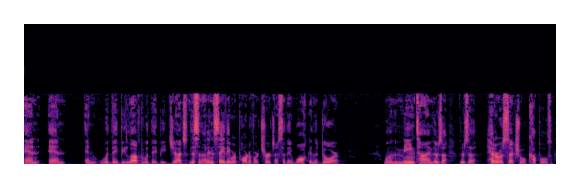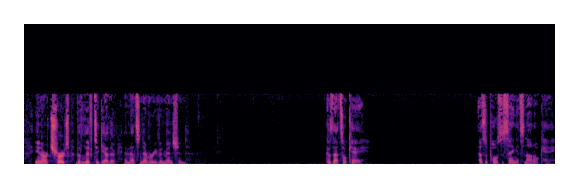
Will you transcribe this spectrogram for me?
and, and, and would they be loved? Would they be judged? Listen, I didn't say they were part of our church. I said they walk in the door. Well, in the meantime, there's a, there's a heterosexual couple in our church that live together, and that's never even mentioned because that's okay, as opposed to saying it's not okay.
